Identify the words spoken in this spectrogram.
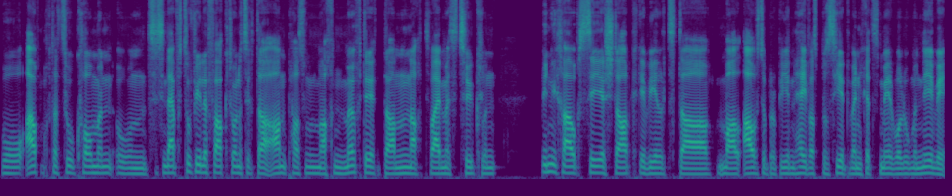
wo auch noch dazu kommen. Und es sind einfach zu viele Faktoren, dass ich da Anpassungen machen möchte. Dann nach zwei Messzyklen bin ich auch sehr stark gewillt, da mal auszuprobieren, hey, was passiert, wenn ich jetzt mehr Volumen nehme.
